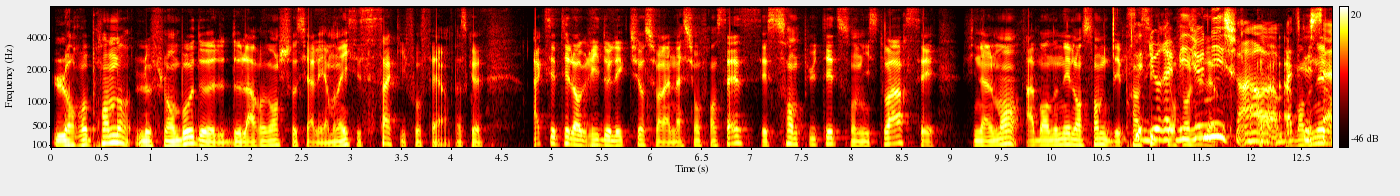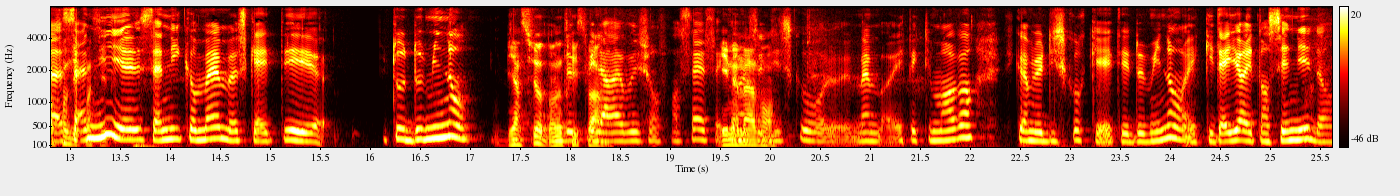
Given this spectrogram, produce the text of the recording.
leur reprendre le flambeau de, de la revanche sociale. Et à mon avis, c'est ça qu'il faut faire. Parce que accepter leur grille de lecture sur la nation française, c'est s'amputer de son histoire, c'est finalement abandonner l'ensemble des C'est principes. du forgé le- révisionnisme, hein, parce que nie, ça nie quand même ce qui a été euh, plutôt dominant Bien sûr, dans notre depuis histoire. la Révolution française. C'est même même avant. ce discours, euh, même effectivement avant, c'est même le discours qui a été dominant et qui d'ailleurs est enseigné dans,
